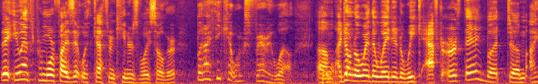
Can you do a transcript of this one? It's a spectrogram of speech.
That you anthropomorphize it with Catherine Keener's voiceover, but I think it works very well. Um, I don't know why they waited a week after Earth Day, but um, I,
